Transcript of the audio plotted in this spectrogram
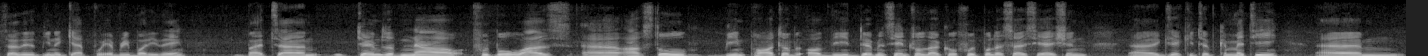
So there's been a gap for everybody there. But um, in terms of now, football wise, uh, I've still been part of, of the Durban Central Local Football Association uh, Executive Committee. Um,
